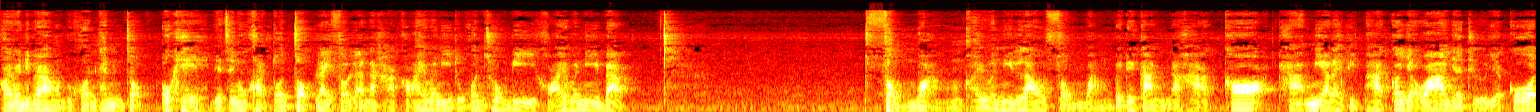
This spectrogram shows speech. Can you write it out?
ขอให้วันนี้เป็นวันของทุกคนแค่นั้นจบ โอเค เดี๋ยวเจนูขอตัวจบไลฟ์สดแล้วนะคะ ขอให้วันนี้ทุกคนโชคดี ขอให้วันนี้แบบ สมหวัง ขอให้วันนี้เราสมหวังไปด้วยกันนะคะก็ถ้ามีอะไรผิดพลาดก็อย่าว่า อย่าถืออย่าโกรธ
